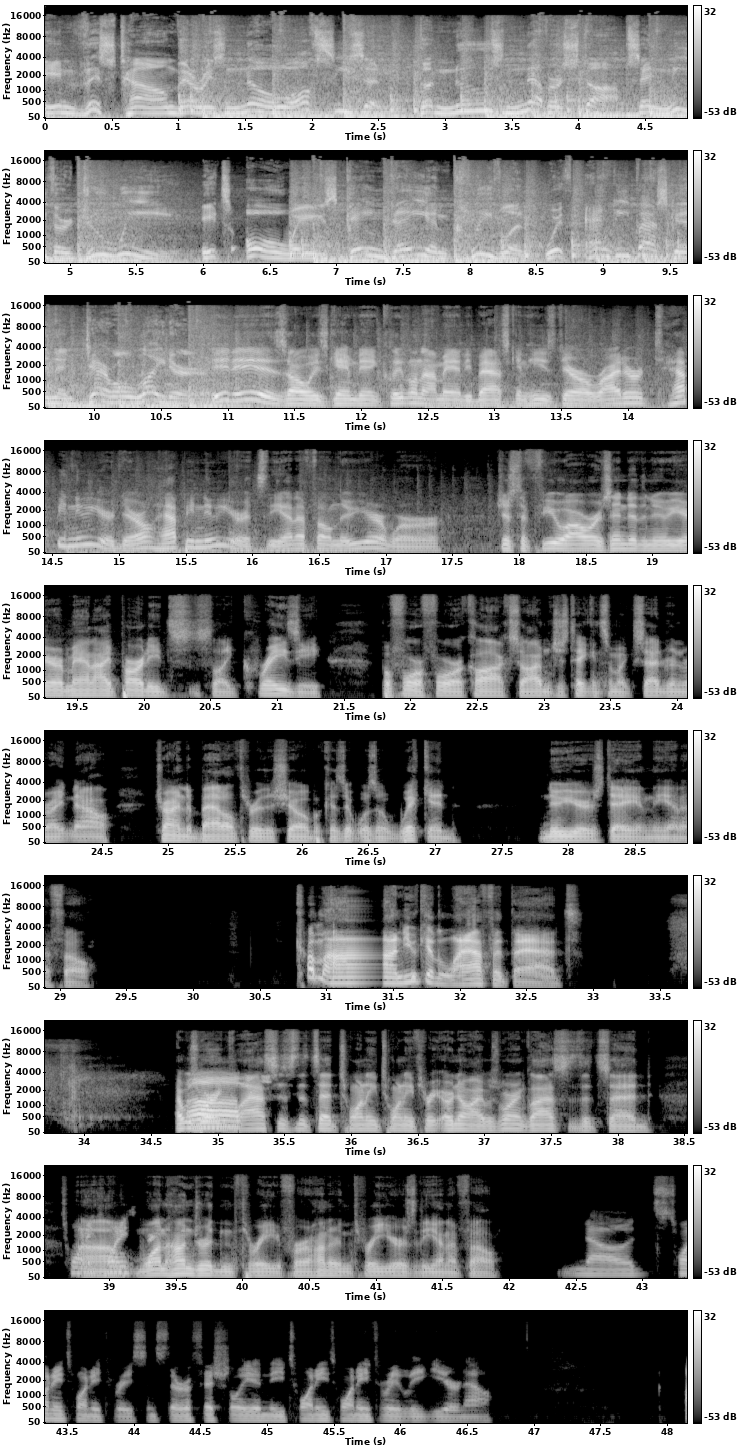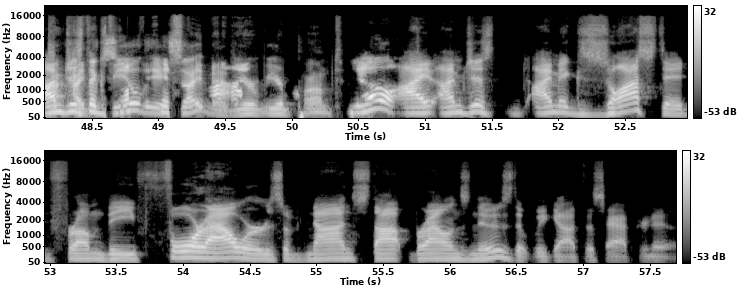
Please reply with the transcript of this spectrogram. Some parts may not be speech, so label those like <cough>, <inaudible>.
In this town, there is no off season. The news never stops, and neither do we. It's always game day in Cleveland with Andy Baskin and Daryl Ruiter. It is always game day in Cleveland. I'm Andy Baskin. He's Daryl Ruiter. Happy New Year, Daryl. Happy New Year. It's the NFL New Year. We're just a few hours into the new year. Man, I partied like crazy before four o'clock. So I'm just taking some Excedrin right now, trying to battle through the show because it was a wicked New Year's Day in the NFL. Come on, you can laugh at that. I was wearing Uh, glasses that said 2023, or no, I was wearing glasses that said um, 103 for 103 years of the NFL. no, it's 2023 since they're officially in the 2023 league year now. I'm just I feel the excitement. You're you're pumped. No, I, I'm just I'm exhausted from the four hours of nonstop Browns news that we got this afternoon.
